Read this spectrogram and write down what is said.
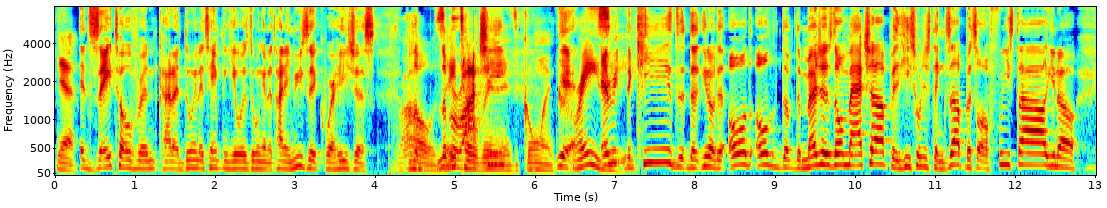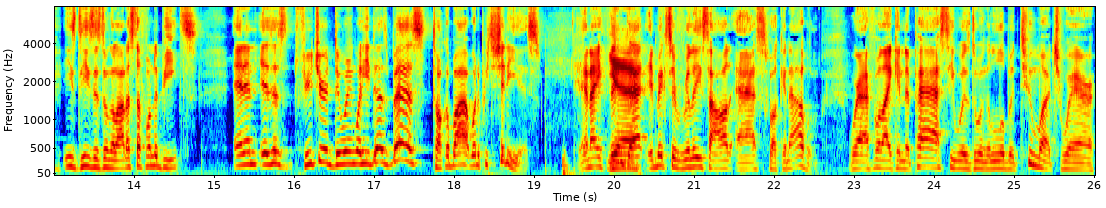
Yeah. It's Zaytoven kind of doing the same thing he was doing in a tiny music where he's just Bro, Lib- Liberace. Is going Yeah, crazy. Every, the keys, the, the you know, the all all the, the measures don't match up, and he switches things up. It's all freestyle. You know, he's he's just doing a lot of stuff on the beats, and then is his future doing what he does best? Talk about what a piece of shit he is. And I think Yeah. that it makes a really solid ass fucking album. Where I feel like in the past he was doing a little bit too much, where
